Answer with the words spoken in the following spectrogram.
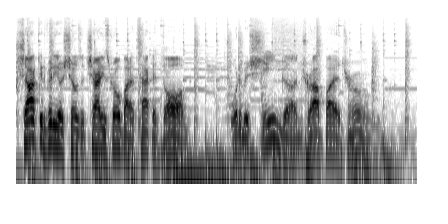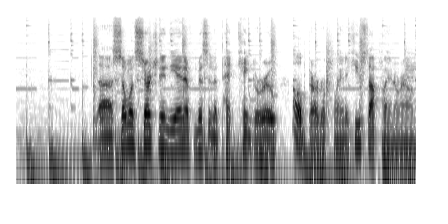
Shocking video shows a Chinese robot attack a dog with a machine gun dropped by a drone. Uh, someone searching Indiana missing a pet kangaroo. Oh, Burger Planet, can you stop playing around?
